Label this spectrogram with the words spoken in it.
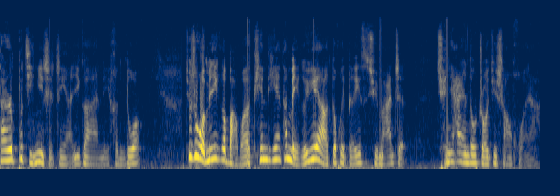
当然不仅仅是这样一个案例，很多，就是我们一个宝宝，天天他每个月啊都会得一次荨麻疹，全家人都着急上火呀。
